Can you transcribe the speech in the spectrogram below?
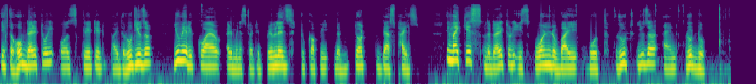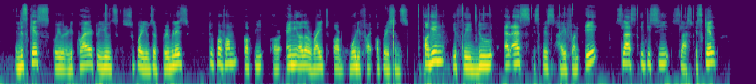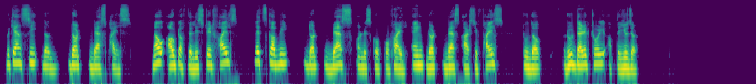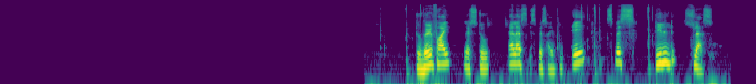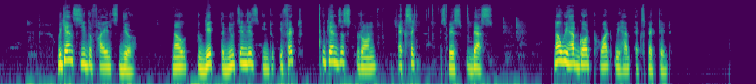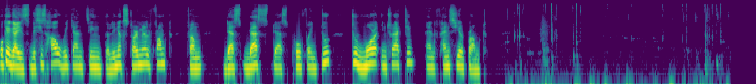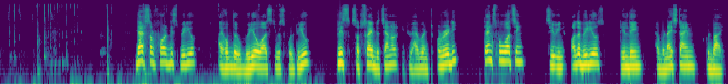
If the home directory was created by the root user, you may require administrative privilege to copy the .bash files. In my case, the directory is owned by both root user and root group. In this case, we will require to use super user privilege to perform copy or any other write or modify operations. Again, if we do ls space hyphen a slash etc slash skel, we can see the dot .bash files. Now out of the listed files, let's copy dot .bash underscore profile and dot .bash rc files to the root directory of the user. To verify, let's do ls space hyphen a space tilde slash. We can see the files there. Now to get the new changes into effect, you can just run exec space bash. Now we have got what we have expected. Okay guys, this is how we can change the Linux terminal prompt from dash bash dash 4.2 to more interactive and fancier prompt. That's all for this video. I hope the video was useful to you. Please subscribe the channel if you haven't already. Thanks for watching. See you in other videos. Till then, have a nice time. Goodbye.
